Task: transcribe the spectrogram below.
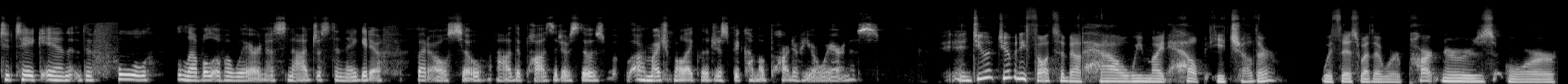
to take in the full level of awareness, not just the negative, but also uh, the positives. Those are much more likely to just become a part of your awareness. And do you, do you have any thoughts about how we might help each other with this, whether we're partners or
